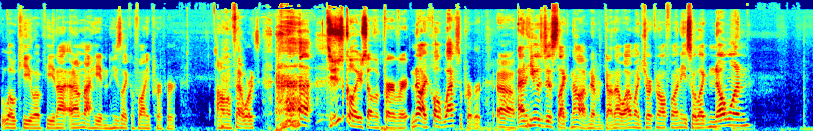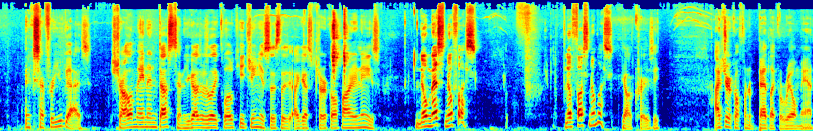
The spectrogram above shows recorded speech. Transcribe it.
low key, low key, and, I, and I'm not hating. He's like a funny pervert. I don't know if that works. Did you just call yourself a pervert? No, I called Wax a pervert. Oh. And he was just like, "No, I've never done that. Why am I jerking off my knees?" So like, no one, except for you guys, Charlamagne and Dustin. You guys are like low key geniuses that I guess jerk off on your knees. No mess, no fuss. No fuss, no muss. Y'all crazy. I jerk off on the bed like a real man.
